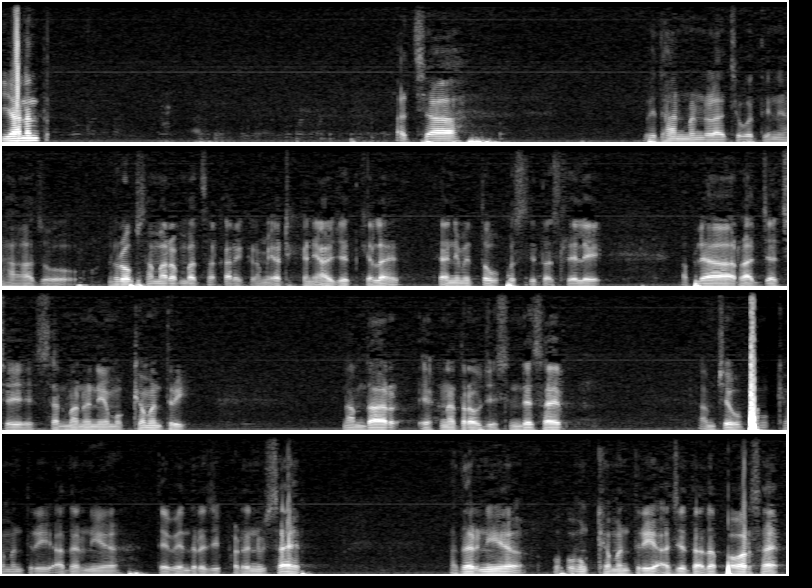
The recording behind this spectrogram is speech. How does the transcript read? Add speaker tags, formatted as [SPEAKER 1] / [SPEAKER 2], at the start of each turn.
[SPEAKER 1] यानंतर
[SPEAKER 2] आजच्या विधानमंडळाच्या वतीने हा जो निरोप समारंभाचा कार्यक्रम या ठिकाणी आयोजित केला आहे त्यानिमित्त उपस्थित असलेले आपल्या राज्याचे सन्माननीय मुख्यमंत्री नामदार एकनाथरावजी शिंदेसाहेब आमचे उपमुख्यमंत्री आदरणीय देवेंद्रजी फडणवीस साहेब आदरणीय उपमुख्यमंत्री अजितदादा पवार साहेब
